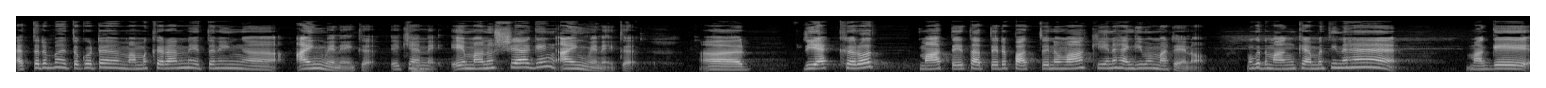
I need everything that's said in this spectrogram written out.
ඇත්තටම එතකොට මම කරන්න එතනින් අයින් වෙන එක. ඒ කියන්නේ ඒ මනුෂ්‍යයාගෙන් අයින් වෙන එක. රියැක් කරොත් මාත් ඒ තත්ත්වයට පත්වෙනවා කියන හැඟීම මට එනවා. මොකද මං කැමති නැහැ මගේ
